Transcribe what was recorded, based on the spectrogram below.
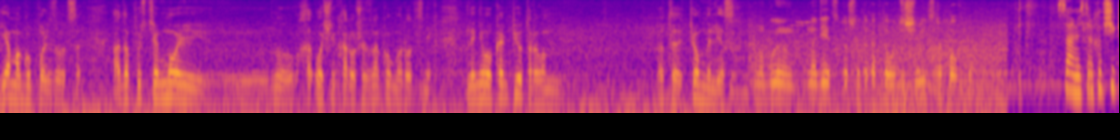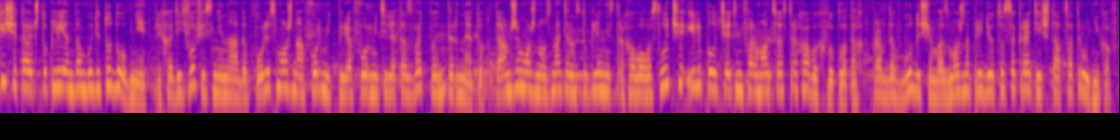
Я могу пользоваться. А, допустим, мой э, ну, очень хороший знакомый, родственник, для него компьютер, он это темный лес. Мы будем надеяться, то, что это как-то удешевит страховку. Сами страховщики считают, что клиентам будет удобнее. Приходить в офис не надо. Полис можно оформить, переоформить или отозвать по интернету. Там же можно узнать о наступлении страхового случая или получать информацию о страховых выплатах. Правда, в будущем, возможно, придется сократить штат сотрудников.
